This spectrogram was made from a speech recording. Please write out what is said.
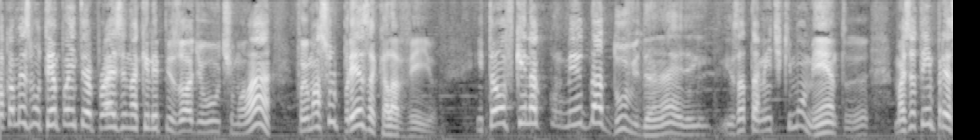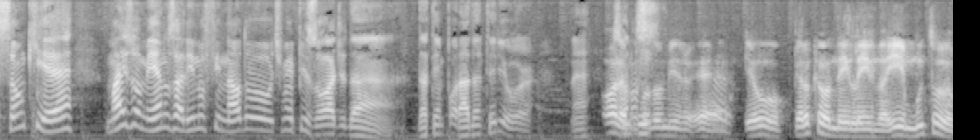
Só que ao mesmo tempo a Enterprise naquele episódio último lá foi uma surpresa que ela veio. Então eu fiquei na- meio na dúvida, né? Exatamente que momento. Mas eu tenho a impressão que é mais ou menos ali no final do último episódio da, da temporada anterior. Né? Olha, não- é, eu, pelo que eu andei lendo aí, muito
